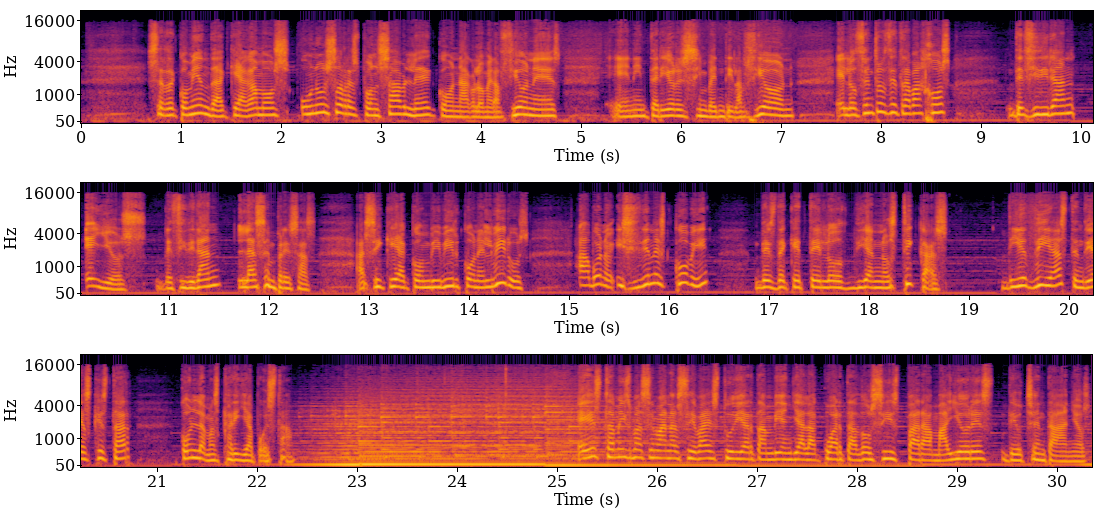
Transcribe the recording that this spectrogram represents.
se recomienda que hagamos un uso responsable con aglomeraciones, en interiores sin ventilación. En los centros de trabajos decidirán ellos, decidirán las empresas. Así que a convivir con el virus. Ah, bueno, y si tienes COVID, desde que te lo diagnosticas 10 días tendrías que estar con la mascarilla puesta. Esta misma semana se va a estudiar también ya la cuarta dosis para mayores de 80 años.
